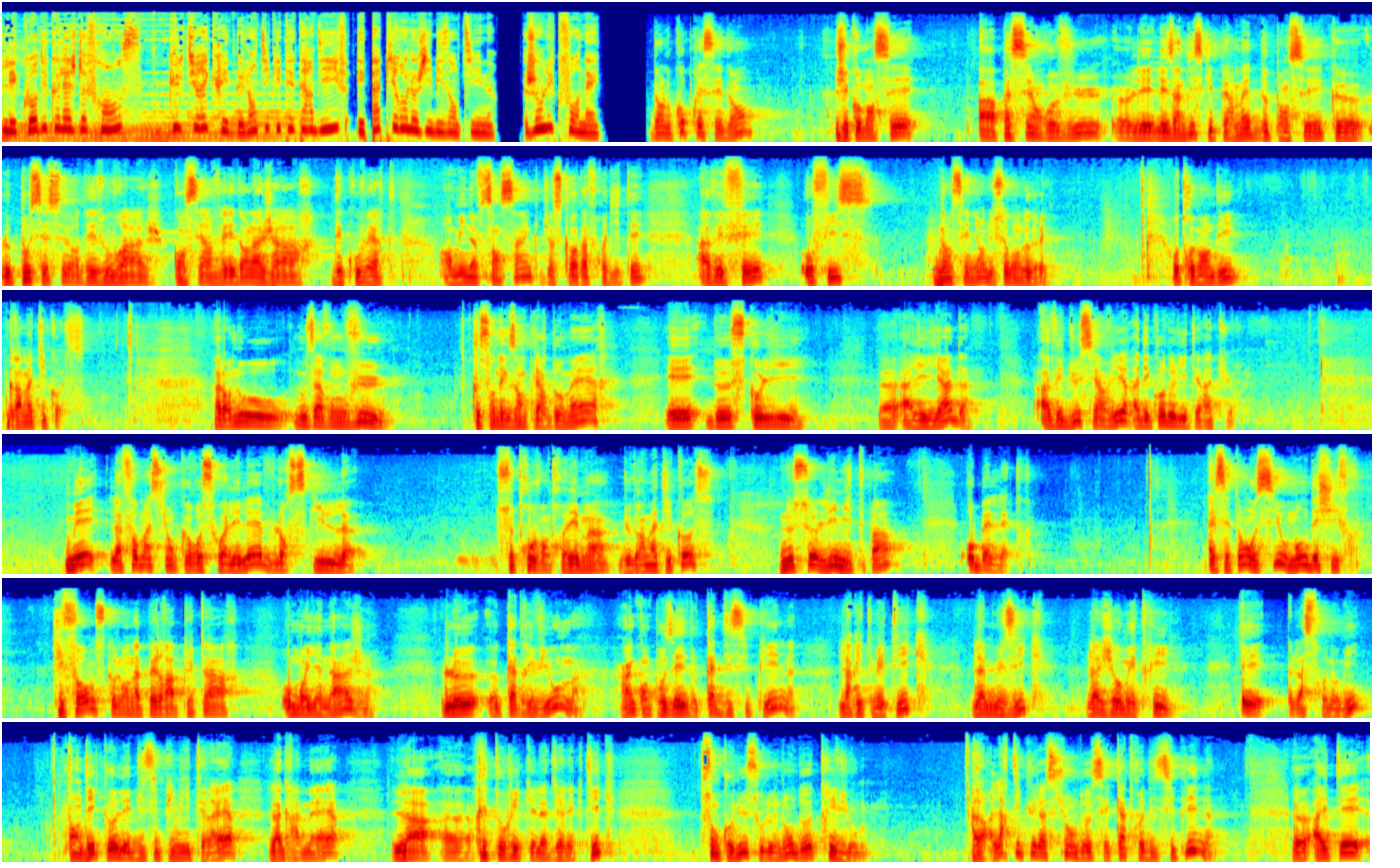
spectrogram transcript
Les cours du Collège de France, culture écrite de l'Antiquité tardive et papyrologie byzantine. Jean-Luc Fournet. Dans le cours précédent, j'ai commencé à passer en revue euh, les, indices qui permettent de penser que le possesseur des ouvrages conservés dans la jarre découverte en 1905, Dioscore d'Aphrodite, avait fait office d'enseignant du second degré. Autrement dit, grammaticos. Alors nous, avons vu que son exemplaire d'Homère et de Scoli euh, à l'Iliade avait dû servir à des cours de littérature. Mais la formation que reçoit l'élève lorsqu'il se trouve entre les mains du grammaticos ne se limite pas aux belles lettres. Elle s'étend aussi au monde des chiffres, qui forment ce que l'on appellera plus tard au Moyen Âge le euh, quadrivium, hein, composé de quatre disciplines, l'arithmétique, la musique, la géométrie et l'astronomie, tandis que les disciplines littéraires, la grammaire, la euh, rhétorique et la dialectique sont connues sous le nom de trivium. Alors l'articulation de ces quatre disciplines euh, a été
